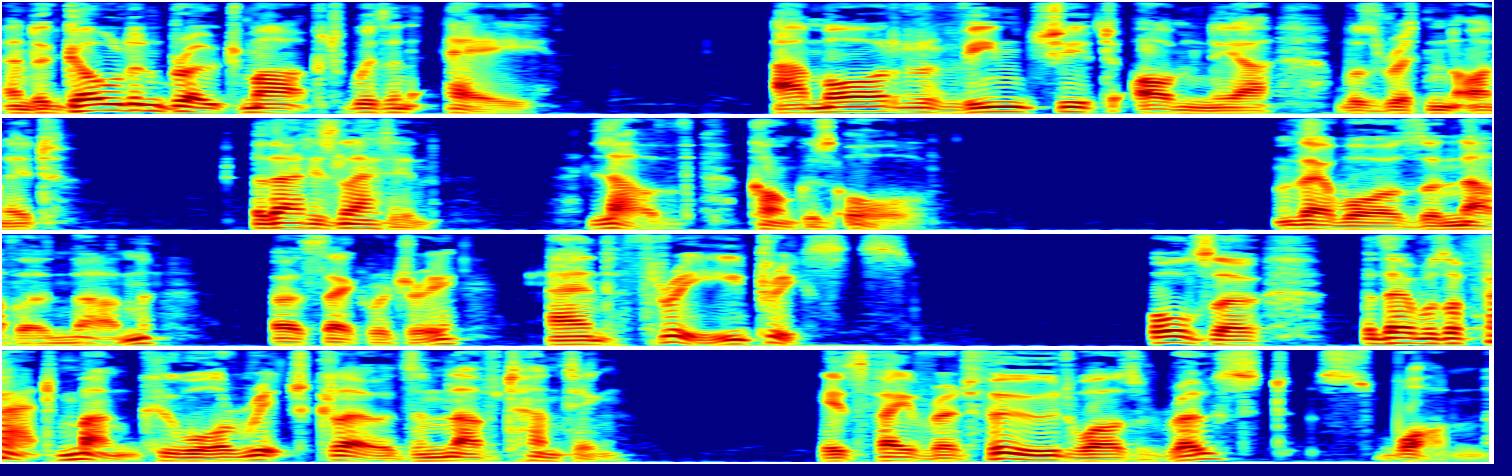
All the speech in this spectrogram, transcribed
and a golden brooch marked with an A. Amor vincit omnia was written on it. That is Latin. Love conquers all. There was another nun, a secretary, and three priests. Also, there was a fat monk who wore rich clothes and loved hunting. His favourite food was roast swan.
